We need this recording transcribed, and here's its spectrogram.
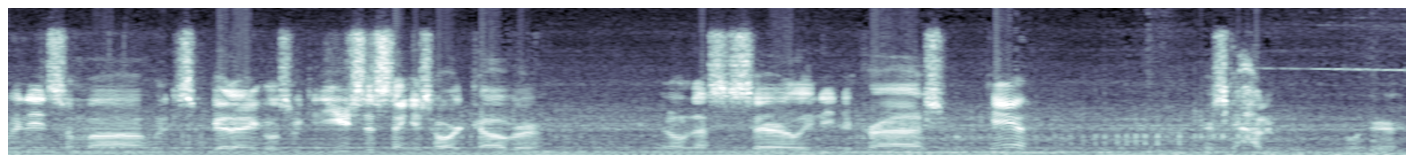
We need some. Uh, we need some good angles. We can use this thing as hard cover. We don't necessarily need to crash, but we can. There's got to be over here.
